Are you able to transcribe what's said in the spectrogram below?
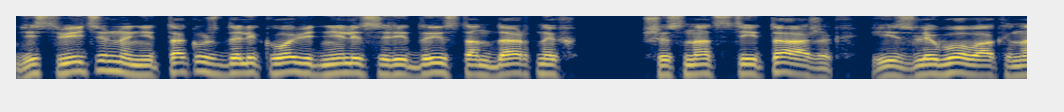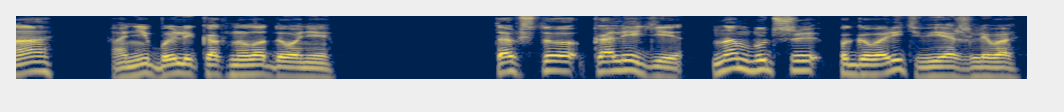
Действительно, не так уж далеко виднелись ряды стандартных шестнадцатиэтажек, и из любого окна они были как на ладони. Так что, коллеги, нам лучше поговорить вежливо.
